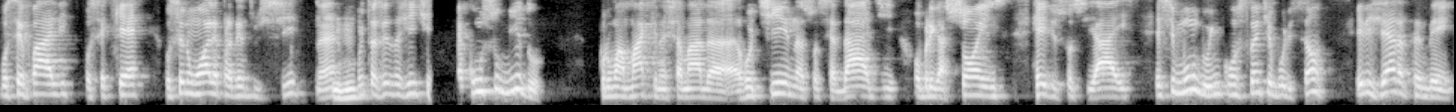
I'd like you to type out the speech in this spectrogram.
você vale, você quer, você não olha para dentro de si, né? Uhum. Muitas vezes a gente é consumido por uma máquina chamada rotina, sociedade, obrigações, redes sociais. Esse mundo em constante ebulição, ele gera também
